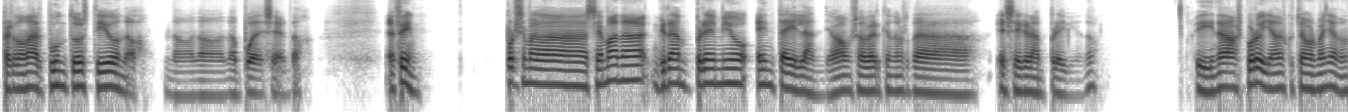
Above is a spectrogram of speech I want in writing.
perdonar puntos, tío, no, no, no, no puede ser, ¿no? En fin, Próxima semana, Gran Premio en Tailandia. Vamos a ver qué nos da ese Gran Premio, ¿no? Y nada más por hoy, ya nos escuchamos mañana. Un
